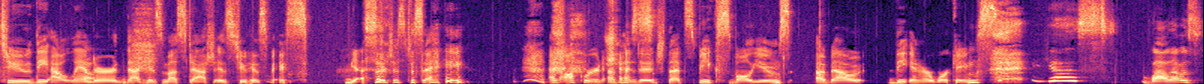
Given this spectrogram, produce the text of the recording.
to the Outlander Oh. that his mustache is to his face. Yes. Which is to say, an awkward Yes. appendage that speaks volumes about the inner workings. yes. Wow, that was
